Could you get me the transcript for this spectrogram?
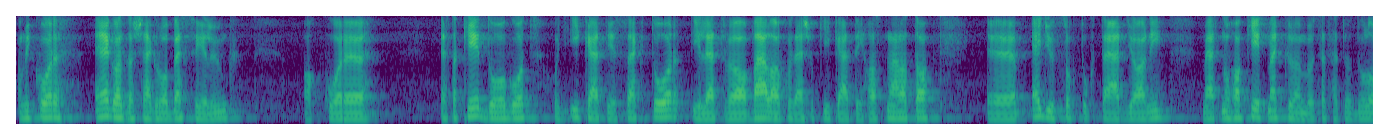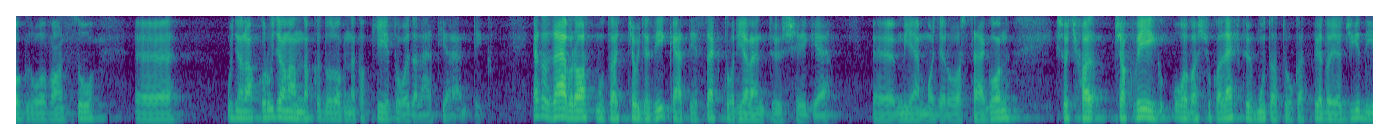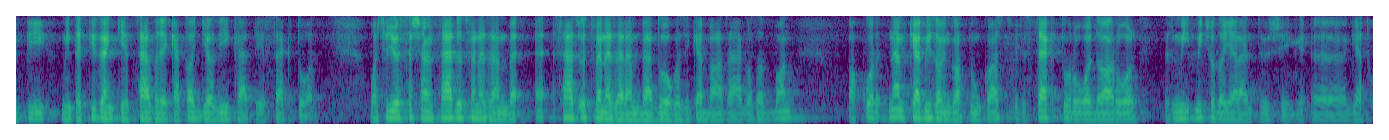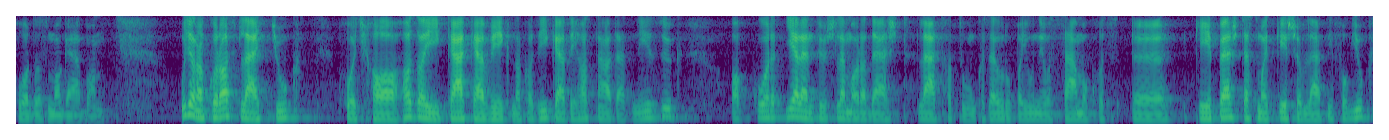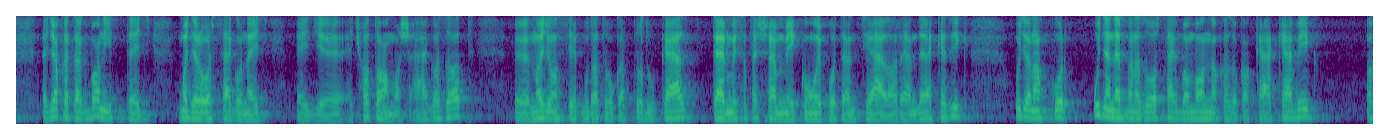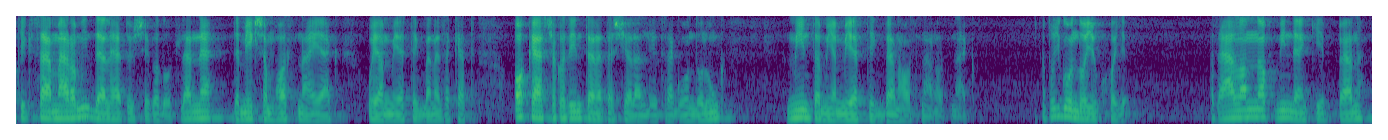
Amikor elgazdaságról beszélünk, akkor ezt a két dolgot, hogy IKT szektor, illetve a vállalkozások IKT használata együtt szoktuk tárgyalni, mert noha két megkülönböztethető dologról van szó, ugyanakkor ugyanannak a dolognak a két oldalát jelentik. Ez az ábra azt mutatja, hogy az IKT szektor jelentősége milyen Magyarországon, és hogyha csak végigolvassuk a legfőbb mutatókat, például a GDP mintegy 12%-át adja az IKT szektor, vagy hogy összesen 150 ezer, ember, 150 ezer ember dolgozik ebben az ágazatban, akkor nem kell bizonygatnunk azt, hogy a szektor oldalról ez mi, micsoda jelentőséget hordoz magában. Ugyanakkor azt látjuk, hogy ha a hazai KKV-knak az IKT használatát nézzük, akkor jelentős lemaradást láthatunk az Európai Uniós számokhoz képest, ezt majd később látni fogjuk. De gyakorlatilag van itt egy Magyarországon egy, egy, egy hatalmas ágazat, nagyon szép mutatókat produkál, természetesen még komoly potenciállal rendelkezik. Ugyanakkor ugyanebben az országban vannak azok a KKV-k, akik számára minden lehetőség adott lenne, de mégsem használják olyan mértékben ezeket. Akár csak az internetes jelenlétre gondolunk, mint amilyen mértékben használhatnák. Hát úgy gondoljuk, hogy az államnak mindenképpen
